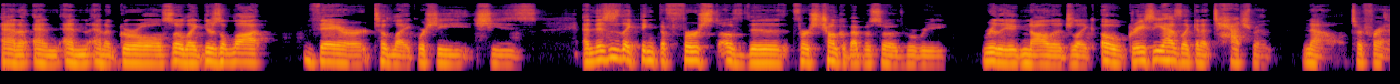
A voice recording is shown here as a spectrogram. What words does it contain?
and and and and a girl so like there's a lot there to like where she she's and this is like think the first of the first chunk of episodes where we really acknowledge like oh Gracie has like an attachment now to Fran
